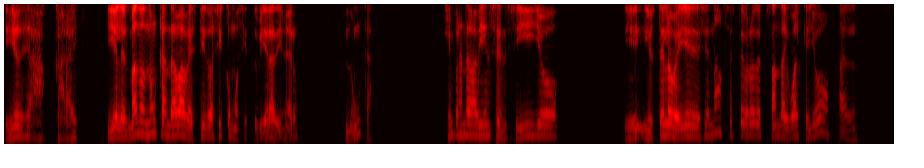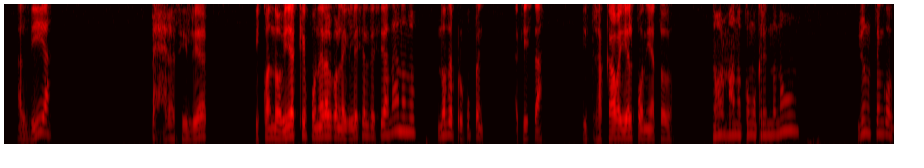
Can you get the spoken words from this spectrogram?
Y yo decía, ah, caray. Y el hermano nunca andaba vestido así como si tuviera dinero. Nunca. Siempre andaba bien sencillo. Y, usted lo veía y decía, no, pues este brother pues anda igual que yo al día. Pero si le Y cuando había que poner algo en la iglesia, él decía, no, no, no, no se preocupen, aquí está. Y sacaba y él ponía todo. No, hermano, ¿cómo creen? No, no, yo no tengo,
